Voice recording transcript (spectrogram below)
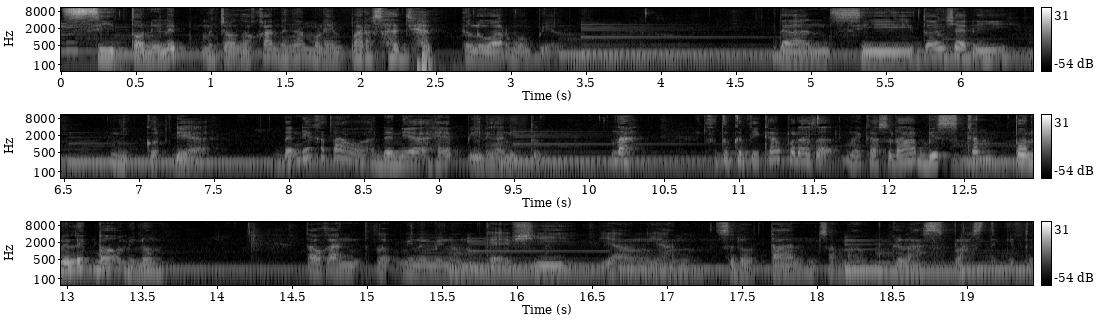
Si Tony Lip mencontohkan dengan melempar saja keluar mobil. Dan si Don Cherry ngikut dia. Dan dia ketawa dan dia happy dengan itu. Nah satu ketika pada saat mereka sudah habis kan Tony Lip bawa minum. Tahu kan minum-minum KFC yang yang sedotan sama gelas plastik itu.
